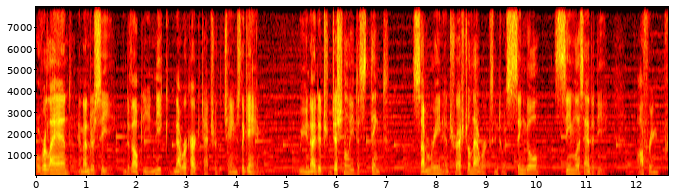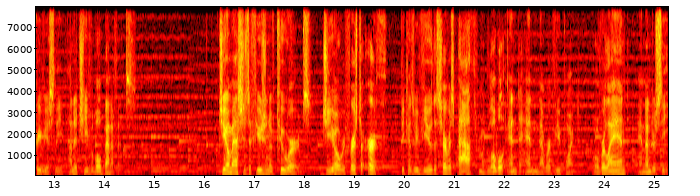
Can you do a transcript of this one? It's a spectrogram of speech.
over land and undersea, and developed a unique network architecture that changed the game. We united traditionally distinct submarine and terrestrial networks into a single, seamless entity offering previously unachievable benefits. GeoMesh is a fusion of two words. Geo refers to Earth because we view the service path from a global end to end network viewpoint, over land and undersea.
